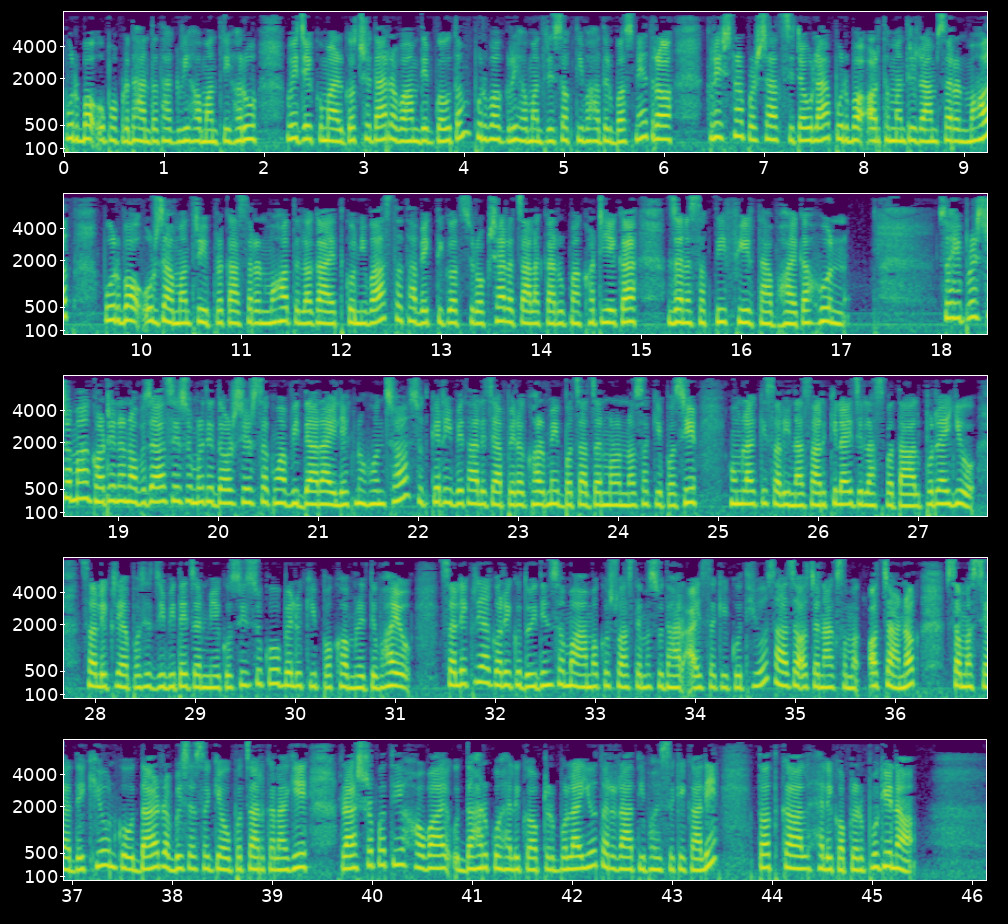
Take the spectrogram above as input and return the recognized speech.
पूर्व उप प्रधान तथा गृह मन्त्रीहरू विजय कुमार गच्छुदार र वामदेव गौतम पूर्व गृह मन्त्री शक्ति बहादुर बस्नेत र कृष्ण प्रसाद सिटौला पूर्व अर्थमन्त्री रामशरण महत पूर्व ऊर्जा मन्त्री प्रकाश शरण महत लगायतको निवास तथा व्यक्तिगत सुरक्षा र चालकका रूपमा खटिएका जनशक्ति फिर्ता भएका हुन्। सोही पृष्ठमा घटेन नवजात शिशु मृत्यु दर शीर्षकमा विद्या राई लेख्नुहुन्छ। सुत्केरी बेथाले च्यापेर घरमै बच्चा जन्माउन नसकेपछि हुम्लाकी सलिना सार्कीलाई जिल्ला अस्पताल पुर्याइयो। शल्यक्रियापछि जीवितै जन्मिएको शिशुको बेलुकी पख मृत्यु भयो। शल्यक्रिया गरेको दुई दिनसम्म आमाको स्वास्थ्यमा सुधार आइसकेको थियो। साझ अचानक समस्या देखियो। उनको उद्धार र विशेषज्ञ उपचारका लागि राष्ट्रपति हवाई उद्धारको हेलिकप्टर बोलाइयो तर राति भइसकेकाले तत्काल हेलिकप्टर पुगेन।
